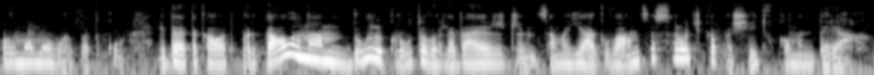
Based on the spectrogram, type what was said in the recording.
в моєму випадку. Іде така от приталена, дуже круто виглядає з джинсами. Як вам ця сорочка? Пишіть в коментарях.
